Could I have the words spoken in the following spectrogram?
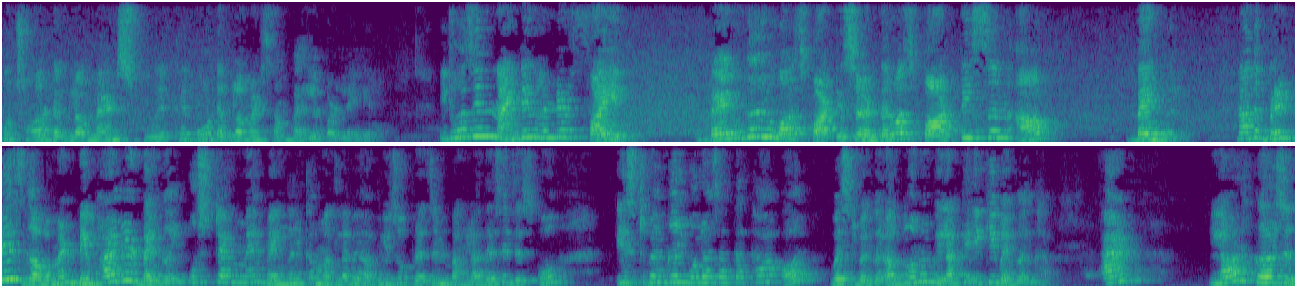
कुछ और डेवलपमेंट्स हुए थे वो डेवलपमेंट्स हम पहले पढ़ लेंगे it was in 1905 Bengal was partitioned. There was partition of Bengal. Now, the British government divided Bengal. उस टाइम में बंगाल का मतलब है अभी जो प्रेजेंट बांग्लादेश है, जिसको ईस्ट बंगाल बोला जाता था और वेस्ट बंगाल अब दोनों मिला के एक ही बंगाल था and lord Curzon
